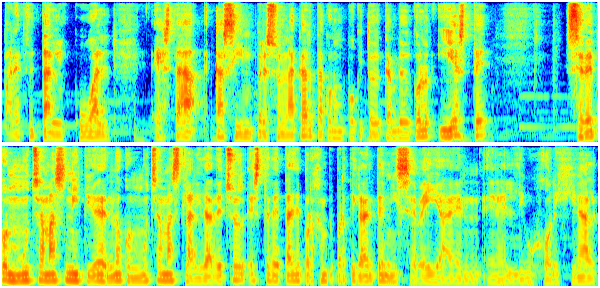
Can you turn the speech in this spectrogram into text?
parece tal cual, está casi impreso en la carta con un poquito de cambio de color. Y este se ve con mucha más nitidez, ¿no? Con mucha más claridad. De hecho, este detalle, por ejemplo, prácticamente ni se veía en, el dibujo original.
